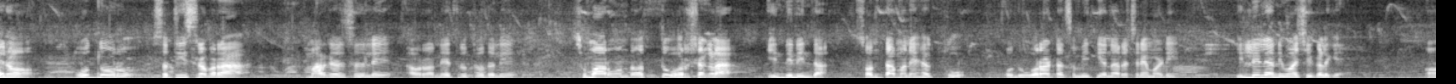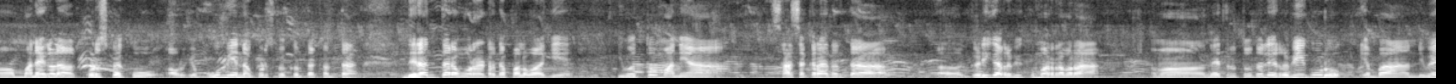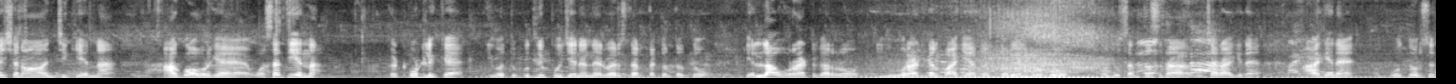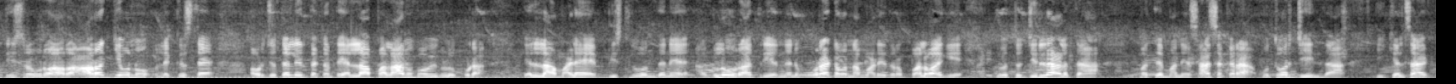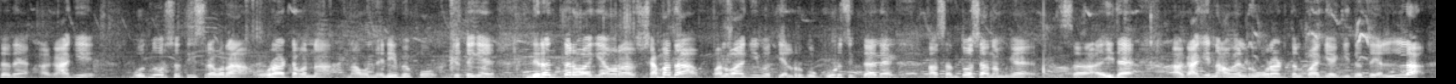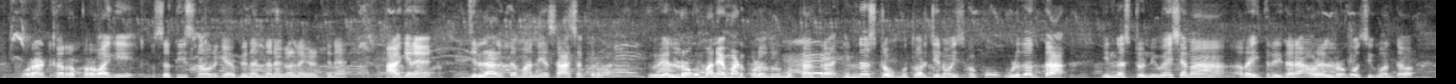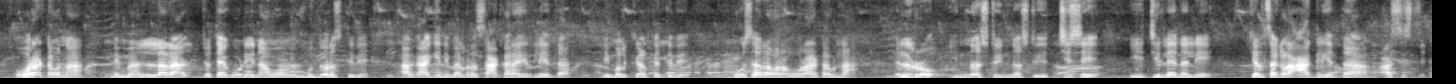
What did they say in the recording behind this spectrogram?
ಏನು ಬೂದ್ನೂರು ಸತೀಶ್ರವರ ಮಾರ್ಗದರ್ಶನದಲ್ಲಿ, ಅವರ ನೇತೃತ್ವದಲ್ಲಿ ಸುಮಾರು ಒಂದು ಹತ್ತು ವರ್ಷಗಳ ಹಿಂದಿನಿಂದ ಸ್ವಂತ ಮನೆ ಹಕ್ಕು ಒಂದು ಹೋರಾಟ ಸಮಿತಿಯನ್ನು ರಚನೆ ಮಾಡಿ ಇಲ್ಲಿನ ನಿವಾಸಿಗಳಿಗೆ ಮನೆಗಳ ಕೊಡಿಸ್ಬೇಕು, ಅವ್ರಿಗೆ ಭೂಮಿಯನ್ನು ಕೊಡಿಸ್ಬೇಕು ಅಂತಕ್ಕಂಥ ನಿರಂತರ ಹೋರಾಟದ ಫಲವಾಗಿ ಇವತ್ತು ಮಾನ್ಯ ಶಾಸಕರಾದಂಥ ಗಡಿಗ ರವಿಕುಮಾರ್ರವರ ನೇತೃತ್ವದಲ್ಲಿ ರವಿಗೂಡು ಎಂಬ ನಿವೇಶನ ಹಂಚಿಕೆಯನ್ನು ಹಾಗೂ ಅವರಿಗೆ ವಸತಿಯನ್ನು ಕಟ್ಕೊಡ್ಲಿಕ್ಕೆ ಇವತ್ತು ಗುದ್ಲಿ ಪೂಜೆಯನ್ನು ನೆರವೇರಿಸ್ತಾ ಇರ್ತಕ್ಕಂಥದ್ದು ಎಲ್ಲ ಹೋರಾಟಗಾರರು. ಈ ಹೋರಾಟದಲ್ಲಿ ಭಾಗಿಯಾದಂಥವ್ರು ಎಲ್ರಿಗೂ ಒಂದು ಸಂತಸದ ವಿಚಾರ ಆಗಿದೆ. ಹಾಗೆಯೇ ಬೂದೂರು ಸತೀಶ್ರವರು ಅವರ ಆರೋಗ್ಯವನ್ನು ಲೆಕ್ಕಿಸದೆ ಅವ್ರ ಜೊತೆಯಲ್ಲಿರ್ತಕ್ಕಂಥ ಎಲ್ಲ ಫಲಾನುಭವಿಗಳು ಕೂಡ ಎಲ್ಲ ಮಳೆ, ಬಿಸಿಲು ಒಂದನೇ ಹಗಲು ರಾತ್ರಿ ಒಂದನೇ ಹೋರಾಟವನ್ನು ಮಾಡಿದರ ಫಲವಾಗಿ ಇವತ್ತು ಜಿಲ್ಲಾಡಳಿತ ಮತ್ತು ಮನೆ ಶಾಸಕರ ಮುತುವರ್ಜಿಯಿಂದ ಈ ಕೆಲಸ ಆಗ್ತದೆ. ಹಾಗಾಗಿ ಬುದ್ನೂರು ಸತೀಶ್ರವರ ಹೋರಾಟವನ್ನು ನಾವು ನೆನೀಬೇಕು. ಜೊತೆಗೆ ನಿರಂತರವಾಗಿ ಅವರ ಶ್ರಮದ ಫಲವಾಗಿ ಇವತ್ತು ಎಲ್ರಿಗೂ ಗೂಡು ಸಿಗ್ತಾ ಇದೆ. ಆ ಸಂತೋಷ ನಮಗೆ ಸ ಇದೆ. ಹಾಗಾಗಿ ನಾವೆಲ್ಲರೂ ಹೋರಾಟದಲ್ಲಿ ಭಾಗಿಯಾಗಿದ್ದಂಥ ಎಲ್ಲ ಹೋರಾಟಗಾರರ ಪರವಾಗಿ ಸತೀಶ್ರವರಿಗೆ ಅಭಿನಂದನೆಗಳನ್ನ ಹೇಳ್ತೀನಿ. ಹಾಗೆಯೇ ಜಿಲ್ಲಾಡಳಿತ ಮಾನ್ಯ ಶಾಸಕರು ಇವರೆಲ್ಲರಿಗೂ ಮನೆ ಮಾಡ್ಕೊಳ್ಳೋದ್ರ ಮುಖಾಂತರ ಇನ್ನಷ್ಟು ಮುತುವರ್ಜಿನ ವಹಿಸಬೇಕು. ಉಳಿದಂಥ ಇನ್ನಷ್ಟು ನಿವೇಶನ ರೈತರು ಇದ್ದಾರೆ ಅವರೆಲ್ಲರಿಗೂ ಸಿಗುವಂಥ ಹೋರಾಟವನ್ನು ನಿಮ್ಮೆಲ್ಲರ ಜೊತೆಗೂಡಿ ನಾವು ಮುಂದುವರಿಸ್ತೀವಿ. ಹಾಗಾಗಿ ನಿಮ್ಮೆಲ್ಲರ ಸಹಕಾರ ಇರಲಿ ಅಂತ ನಿಮ್ಮಲ್ಲಿ ಕೇಳ್ಕೊತೀವಿ. ಭೂಸರವರ ಹೋರಾಟವನ್ನು ಎಲ್ಲರೂ ಇನ್ನಷ್ಟು ಇನ್ನಷ್ಟು ಹೆಚ್ಚಿಸಿ ಈ ಜಿಲ್ಲೆಯಲ್ಲಿ ಕೆಲಸಗಳಾಗಲಿ ಅಂತ ಆಶಿಸ್ತೀವಿ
